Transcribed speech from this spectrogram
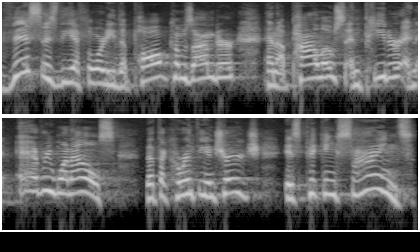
This is the authority that Paul comes under, and Apollos and Peter and everyone else that the Corinthian church is picking signs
